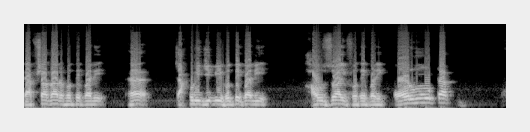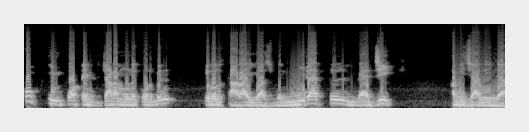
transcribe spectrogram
ব্যবসাদার হতে পারি হ্যাঁ চাকরিজীবী হতে পারি হাউসওয়াইফ হতে পারি, কর্মটা খুব ইম্পর্টেন্ট যারা মনে করবেন, কেবল তারাই আসবেন। মিরাকেল ম্যাজিক আমি জানি না।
